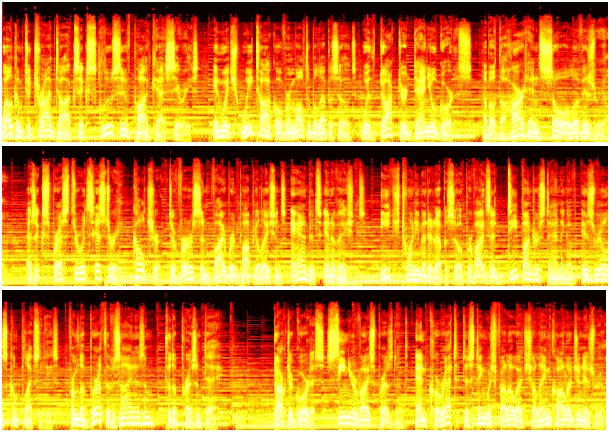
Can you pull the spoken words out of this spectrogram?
Welcome to Tribe Talk's exclusive podcast series, in which we talk over multiple episodes with Dr. Daniel Gordis about the heart and soul of Israel, as expressed through its history, culture, diverse and vibrant populations, and its innovations. Each 20 minute episode provides a deep understanding of Israel's complexities, from the birth of Zionism to the present day. Dr. Gordis, Senior Vice President and Koret Distinguished Fellow at Shalem College in Israel,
